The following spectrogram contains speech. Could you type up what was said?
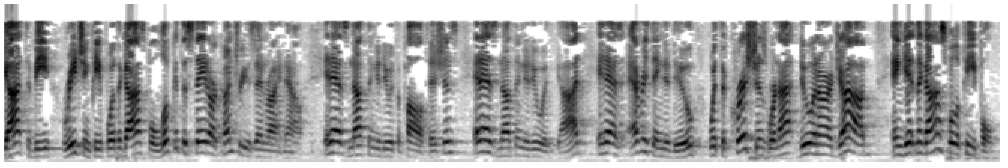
got to be reaching people with the gospel. Look at the state our country is in right now. It has nothing to do with the politicians. It has nothing to do with God. It has everything to do with the Christians. We're not doing our job and getting the gospel to people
